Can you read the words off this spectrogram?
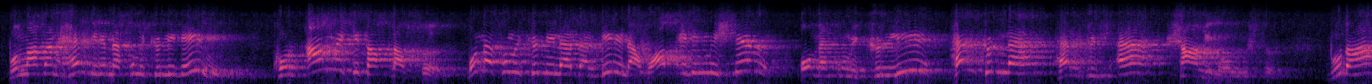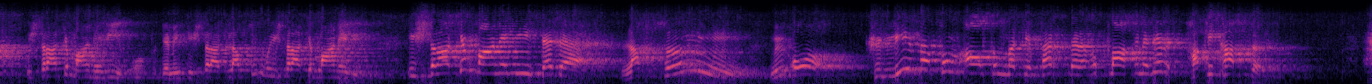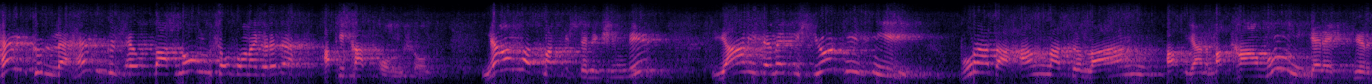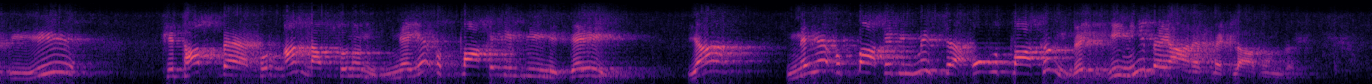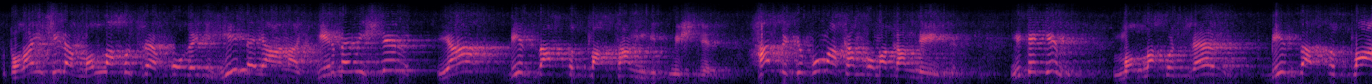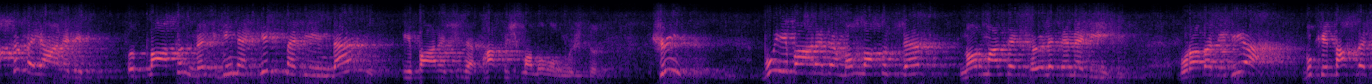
Bunlardan her biri mefhum-i külli değil mi? Kur'an ve kitap lafzı bu mefhum-i küllilerden birine vaz edilmiştir. O mefhum-i külli hem külle hem cüz'e şamil olmuştur. Bu da iştiraki manevi oldu. Demek ki iştiraki lafzıydı, bu iştiraki manevi. İştiraki manevi ise de lafzın o külli mefhum altındaki fertlere ıtlakı nedir? Hakikattır. Hem külle hem güz'e ıtlakı olmuş oldu ona göre de hakikat olmuş oldu. Ne anlatmak istedik şimdi? Yani demek istiyor ki İzmiri, burada anlatılan, yani makamın gerektirdiği kitap ve Kur'an lafzının neye ıtlak edildiğini değil, ya neye ıtlak edilmişse o ıtlakın vecihini beyan etmek lazımdır. Dolayısıyla Molla Husrev o vecihi beyana girmemiştir ya bizzat ıtlaktan gitmiştir. Halbuki bu makam o makam değildir. Nitekim Molla Husrev bizzat ıtlakı beyan edip ıtlakın vecihine gitmediğinden ibaresi de tartışmalı olmuştur. Çünkü bu ibarede Molla Husrev normalde şöyle demeliydi. Burada dedi ya bu kitap ve,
